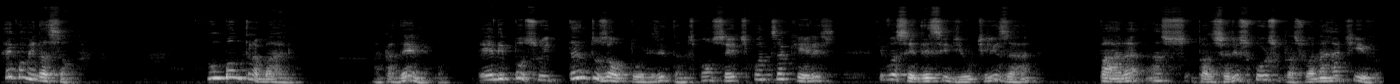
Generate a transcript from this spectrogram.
Recomendação: um bom trabalho acadêmico, ele possui tantos autores e tantos conceitos quanto aqueles que você decidiu utilizar para, a, para o seu discurso, para a sua narrativa.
